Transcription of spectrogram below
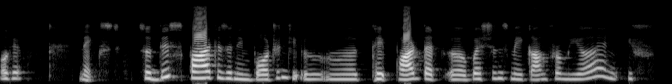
okay next. So this part is an important uh, part that uh, questions may come from here and if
